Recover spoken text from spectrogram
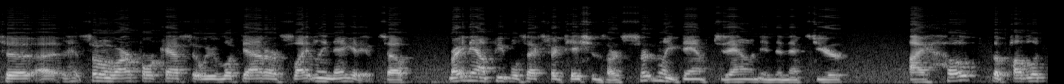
to uh, some of our forecasts that we've looked at are slightly negative. So right now people's expectations are certainly damped down into next year. I hope the public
